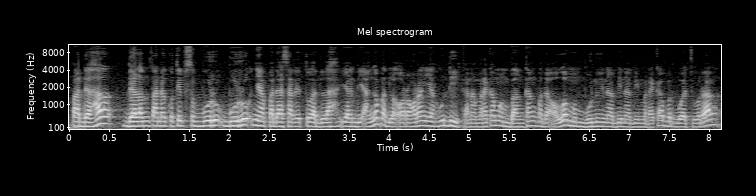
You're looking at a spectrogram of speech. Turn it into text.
Padahal dalam tanda kutip seburuk-buruknya pada saat itu adalah yang dianggap adalah orang-orang Yahudi karena mereka membangkang pada Allah, membunuh nabi-nabi mereka, berbuat curang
